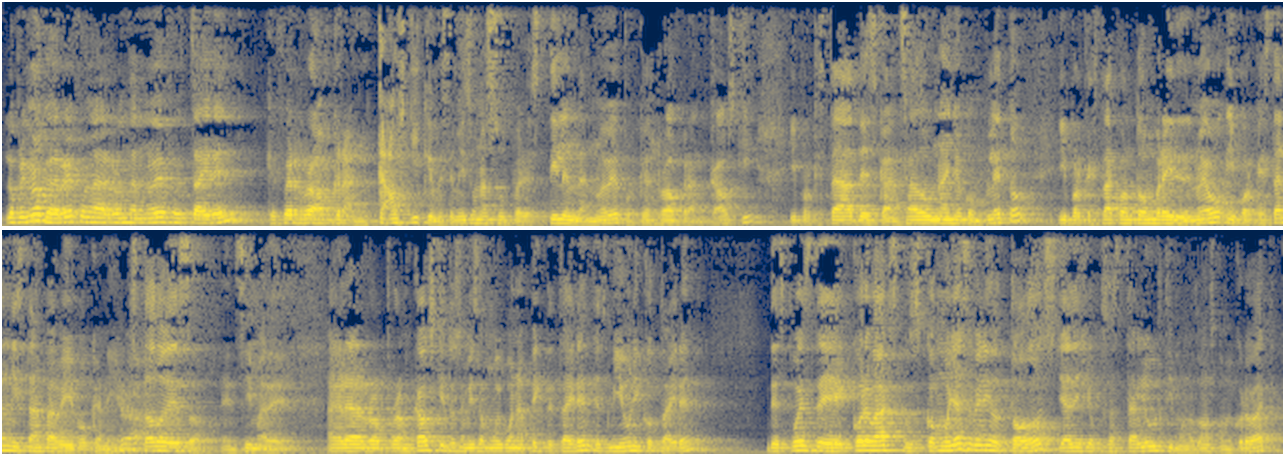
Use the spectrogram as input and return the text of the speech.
lo primero que agarré fue en la ronda 9 fue Tyrant, que fue Rob Gronkowski, que me, se me hizo una super estilo en la 9 porque es Rob Gronkowski y porque está descansado un año completo y porque está con Tom Brady de nuevo y porque está en mis Tampa Bay Buccaneers. Todo eso encima de agregar a Rob Gronkowski, entonces me hizo muy buena pick de Tyrant, es mi único Tyrant. Después de corebacks, pues como ya se habían ido todos, ya dije, pues hasta el último nos vamos con el coreback.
